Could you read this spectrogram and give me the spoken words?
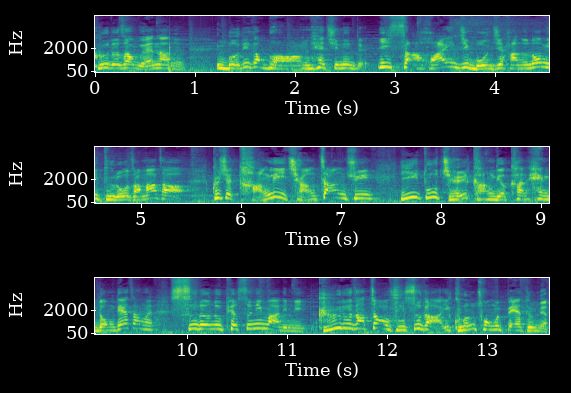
그러자 왜 나는 머리가 멍해지는데 이 사화인지 뭔지 하는 놈이 들어오자마자 글쎄 탕리창 짱쥐인 이두 제일 강력한 행동대장을 쓸어눕혔으니 말입니다. 그러자 쩌후스가 이 권총을 빼들면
